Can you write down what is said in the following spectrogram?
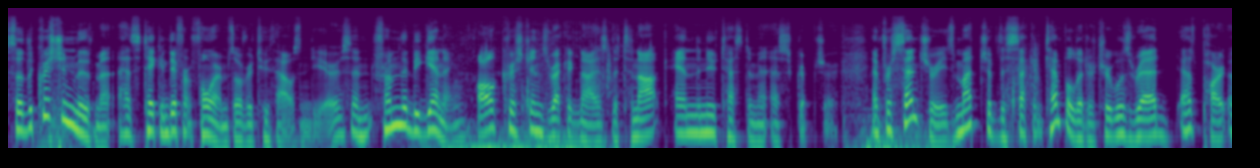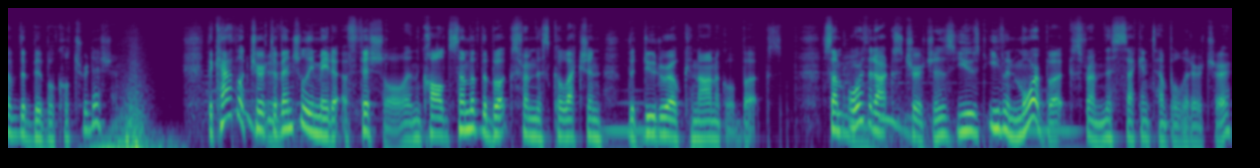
So, the Christian movement has taken different forms over 2,000 years, and from the beginning, all Christians recognized the Tanakh and the New Testament as scripture. And for centuries, much of the Second Temple literature was read as part of the biblical tradition. The Catholic Church mm-hmm. eventually made it official and called some of the books from this collection the Deuterocanonical books. Some mm-hmm. Orthodox churches used even more books from this Second Temple literature.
